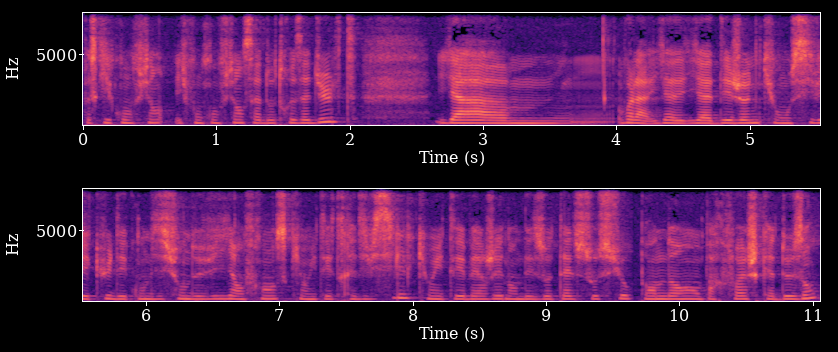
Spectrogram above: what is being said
parce qu'ils ils font confiance à d'autres adultes. Il y, a, hum, voilà, il y, a, des jeunes qui ont aussi vécu des conditions de vie en France qui ont été très difficiles, qui ont été hébergés dans des hôtels sociaux pendant parfois jusqu'à deux ans.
